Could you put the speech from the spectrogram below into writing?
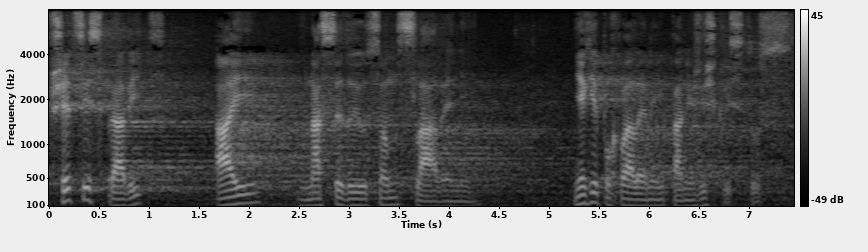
všetci spraviť aj v nasledujúcom slávení. Nech je pochválený Pán Ježiš Kristus.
